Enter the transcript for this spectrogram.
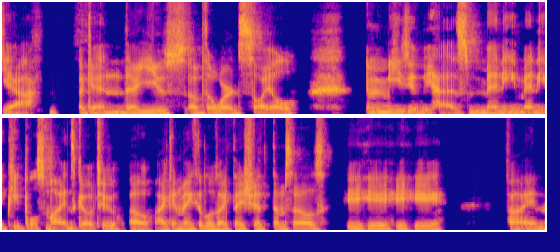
Yeah. Again, their use of the word soil immediately has many, many people's minds go to, oh, I can make it look like they shit themselves. He he he he. Fine.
